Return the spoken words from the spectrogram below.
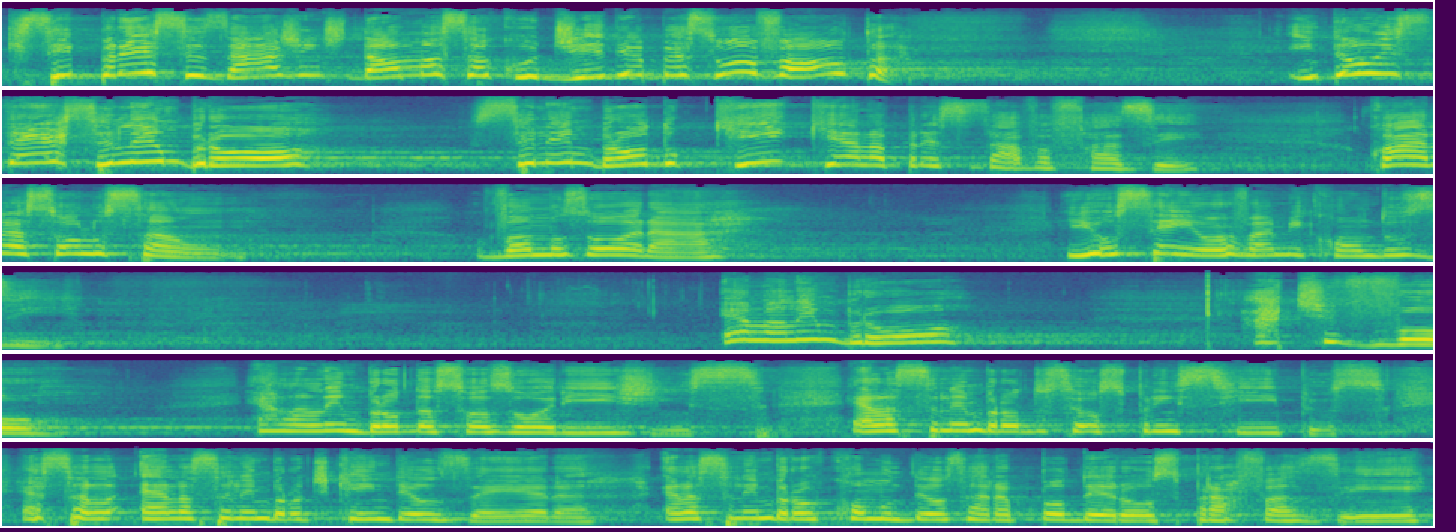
Que se precisar, a gente dá uma sacudida e a pessoa volta. Então Esther se lembrou, se lembrou do que, que ela precisava fazer. Qual era a solução? Vamos orar. E o Senhor vai me conduzir. Ela lembrou, ativou ela lembrou das suas origens, ela se lembrou dos seus princípios, ela, ela se lembrou de quem Deus era, ela se lembrou como Deus era poderoso para fazer,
